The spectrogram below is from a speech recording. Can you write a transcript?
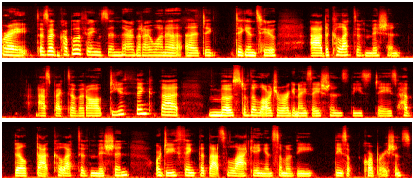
Right. There's a couple of things in there that I want to uh, dig dig into. Uh, the collective mission aspect of it all. Do you think that most of the larger organizations these days have built that collective mission, or do you think that that's lacking in some of the these corporations?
